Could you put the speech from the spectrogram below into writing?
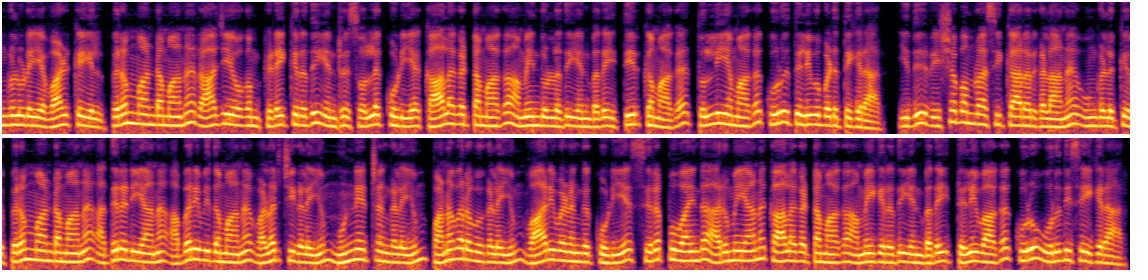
உங்களுடைய வாழ்க்கையில் பிரம்மாண்டமான ராஜயோகம் கிடைக்கிறது என்று சொல்லக்கூடிய காலகட்டமாக அமைந்துள்ளது என்பதை தீர்க்கமாக துல்லியமாக குரு தெளிவுபடுத்துகிறார். இது ரிஷபம் ராசிக்காரர்களான உங்களுக்கு பிரம்மாண்டமான அதிரடியான அபரிவிதமான வளர்ச்சிகளையும் முன்னேற்றங்களையும் பணவரவுகளையும் வாரி வழங்கக்கூடிய சிறப்பு வாய்ந்த அருமையான காலகட்டமாக அமைகிறது என்பதை தெளிவாக குரு உறுதி செய்கிறார்.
